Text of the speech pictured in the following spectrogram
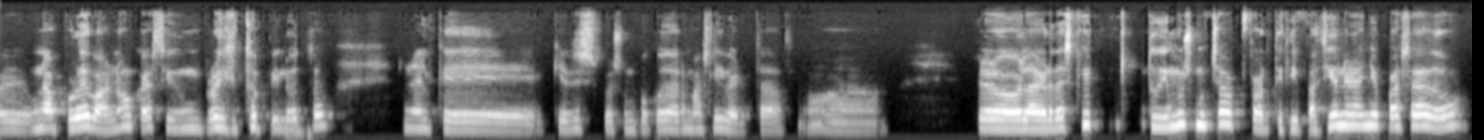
eh, una prueba, ¿no? Casi un proyecto piloto en el que quieres pues un poco dar más libertad ¿no? Pero la verdad es que tuvimos mucha participación el año pasado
